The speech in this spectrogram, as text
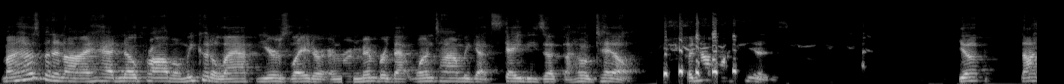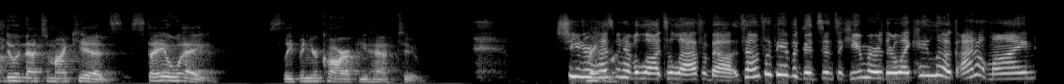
My husband and I had no problem. We could have laughed years later and remembered that one time we got scabies at the hotel, but not my kids. Yep, not doing that to my kids. Stay away. Sleep in your car if you have to. She and her Make- husband have a lot to laugh about. It sounds like they have a good sense of humor. They're like, hey, look, I don't mind.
